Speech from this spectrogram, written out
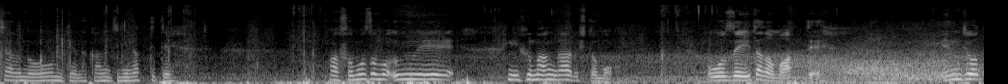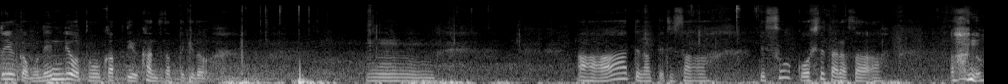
ちゃうの？みたいな感じになってて、まあ、そもそも運営に不満がある人も大勢いたのもあって炎上というかもう燃料投下っていう感じだったけど。うーん。あーってなっててさ。でそうこうしてたらさあのい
